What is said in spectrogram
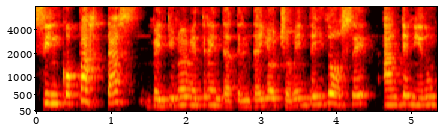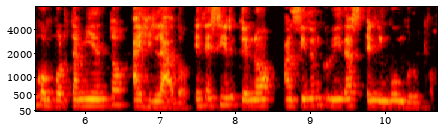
Cinco pastas, 29, 30, 38, 20 y 12, han tenido un comportamiento aislado, es decir, que no han sido incluidas en ningún grupo.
